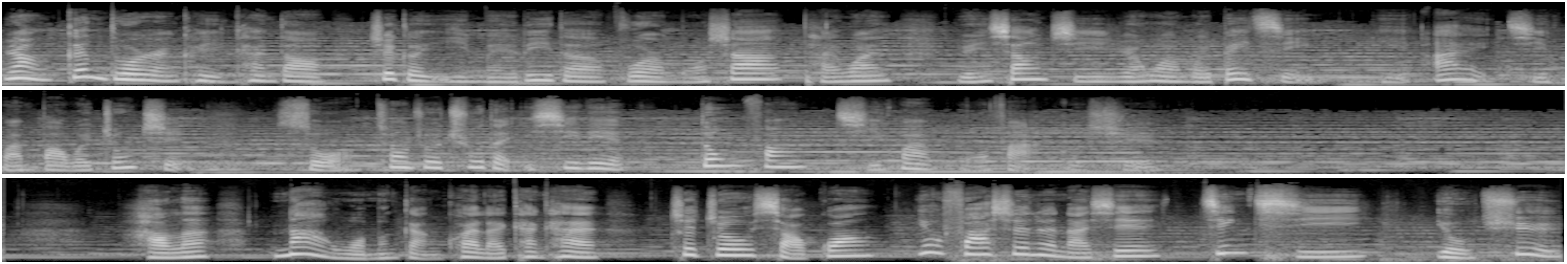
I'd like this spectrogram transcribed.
让更多人可以看到这个以美丽的福尔摩沙台湾原乡及人文为背景，以爱及环保为宗旨所创作出的一系列东方奇幻魔法故事。好了，那我们赶快来看看这周小光又发生了哪些惊奇、有趣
